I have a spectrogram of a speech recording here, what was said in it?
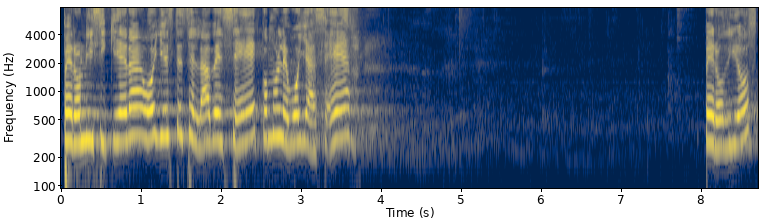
Pero ni siquiera, oye, este es el ABC, ¿cómo le voy a hacer? Pero Dios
